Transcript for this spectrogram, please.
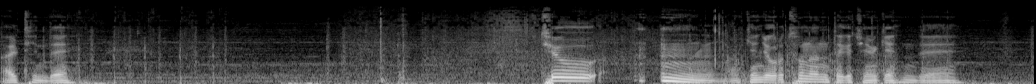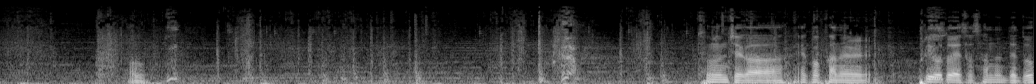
RT인데 튜 개인적으로 2는 되게 재밌게 했는데 어우. 투는 제가 액박판을 프리오더에서 샀는데도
